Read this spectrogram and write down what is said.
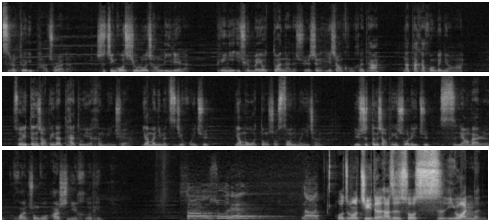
此人队里爬出来的，是经过修罗场历练的。凭你一群没有断奶的学生也想恐吓他，那他还混个鸟啊！所以邓小平的态度也很明确，要么你们自己回去。要么我动手送你们一程。于是邓小平说了一句：“死两百人换中国二十年和平。”少数人，那我怎么记得他是说死一万人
